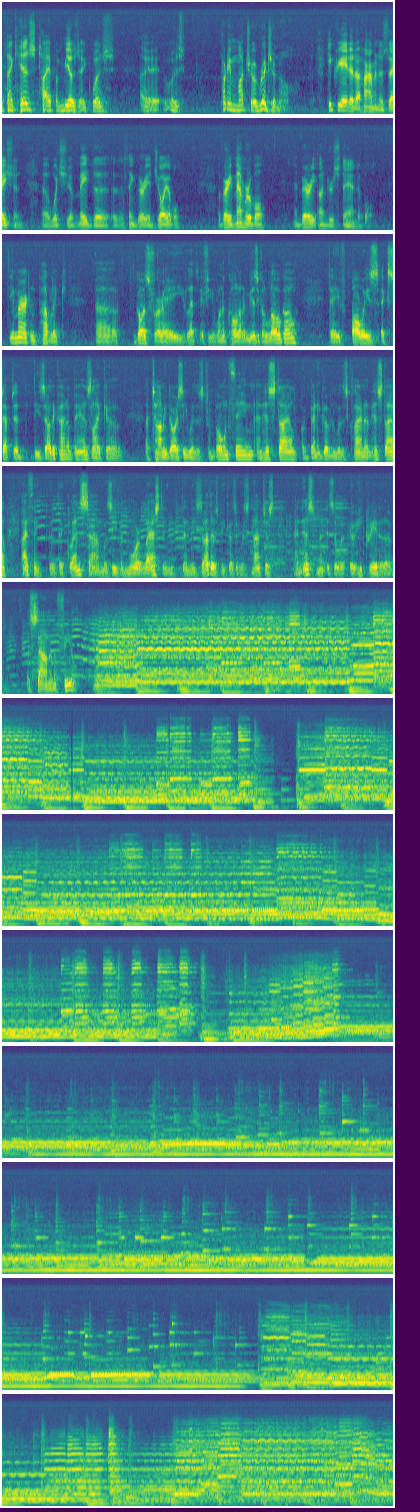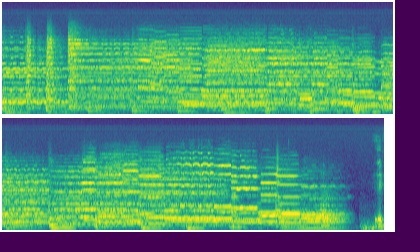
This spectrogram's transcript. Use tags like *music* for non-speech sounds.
I think his type of music was, uh, was pretty much original. He created a harmonization uh, which uh, made the, the thing very enjoyable, uh, very memorable, and very understandable. The American public uh, goes for a, let if you want to call it a musical logo. They've always accepted these other kind of bands like uh, a Tommy Dorsey with his trombone theme and his style, or Benny Goodman with his clarinet and his style. I think that, that Glenn's sound was even more lasting than these others because it was not just an instrument, it's it, he created a, a sound and a feel.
